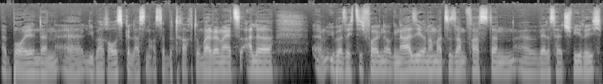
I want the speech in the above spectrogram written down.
äh, Beulen dann äh, lieber rausgelassen aus der Betrachtung. Weil wenn man jetzt alle ähm, über 60 Folgen der Originalserie nochmal zusammenfasst, dann äh, wäre das halt schwierig.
